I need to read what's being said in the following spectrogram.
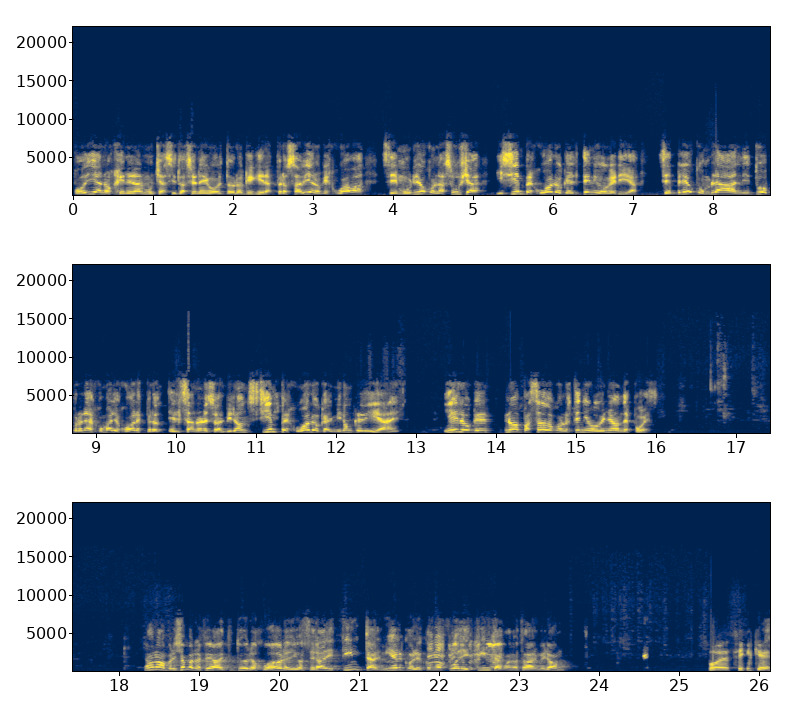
podía no generar muchas situaciones de gol, todo lo que quieras, pero sabía lo que jugaba, se murió con la suya y siempre jugó lo que el técnico quería. Se peleó con Blandi, tuvo problemas con varios jugadores, pero el San Lorenzo Almirón siempre jugó lo que Almirón quería, ¿eh? Y es lo que no ha pasado con los técnicos que vinieron después. No, no, pero yo me refiero a la actitud de los jugadores. Digo, ¿será distinta el miércoles como fue distinta cuando estaba Almirón? ¿Puedo decir que,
